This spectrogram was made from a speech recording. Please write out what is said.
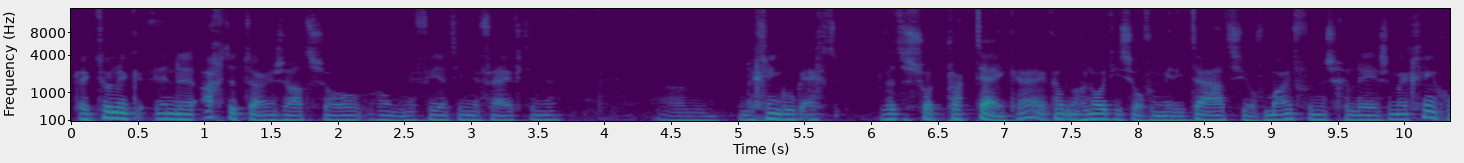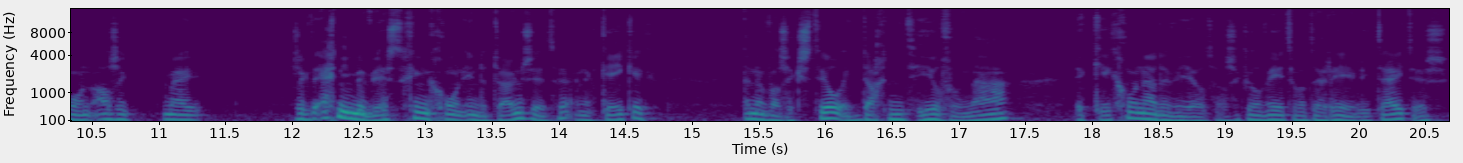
Kijk, toen ik in de achtertuin zat, zo rond mijn 14e, 15e, ehm, dan ging ik ook echt, het werd een soort praktijk. Hè? Ik had nog nooit iets over meditatie of mindfulness gelezen, maar ik ging gewoon, als ik, mij, als ik het echt niet meer wist, ging ik gewoon in de tuin zitten en dan keek ik. En dan was ik stil, ik dacht niet heel veel na. Ik keek gewoon naar de wereld. Als ik wil weten wat de realiteit is,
